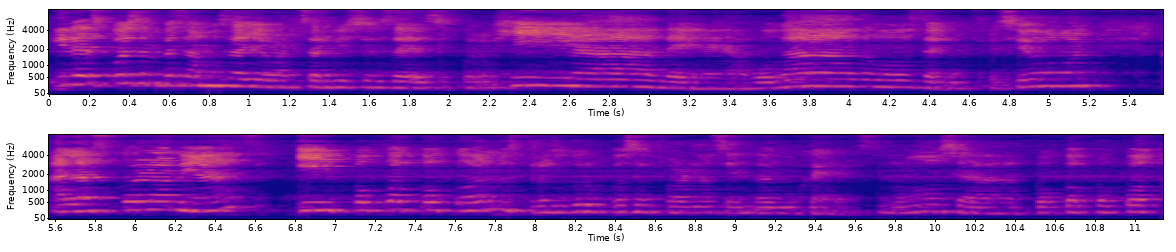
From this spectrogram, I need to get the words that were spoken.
Y después empezamos a llevar servicios de psicología, de abogados, de nutrición a las colonias y poco a poco nuestros grupos se fueron haciendo de mujeres, ¿no? O sea, poco a poco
